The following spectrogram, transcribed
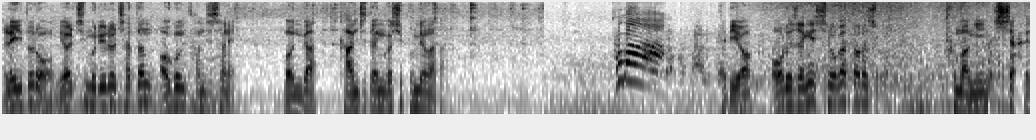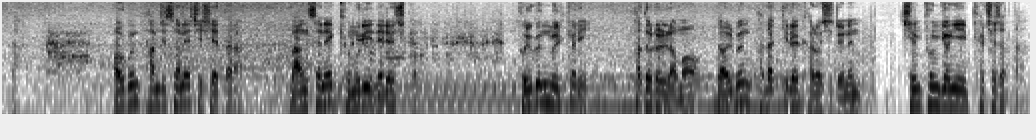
레이더로 멸치 무리를 찾던 어군 탐지선에 뭔가 감지된 것이 분명하다. 드디어 어로장의 신호가 떨어지고 투망이 시작됐다. 어군 탐지선의 지시에 따라 망선의 그물이 내려지고 붉은 물결이 파도를 넘어 넓은 바닷길을 가로지르는 진풍경이 펼쳐졌다.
